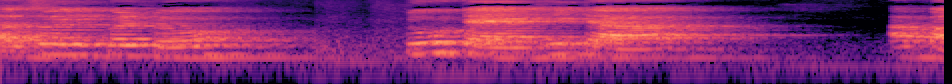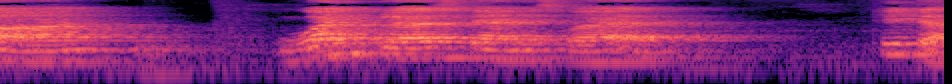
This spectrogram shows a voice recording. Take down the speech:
also equal to 2 tan theta upon 1 plus tan square theta.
